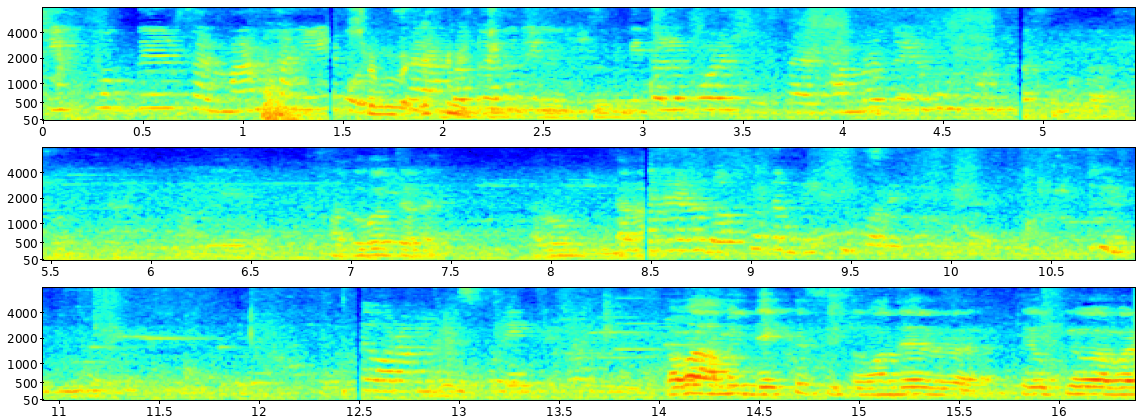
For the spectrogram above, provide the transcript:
শিক্ষকদের স্যার মানহানি আমরা তো এতদিন বিদ্যালয়ে পড়েছি স্যার আমরা তো এরকম সাধুবাদ দক্ষতা বৃদ্ধি করে বাবা, আমি দেখতেছি তোমাদের, কেউ কেউ আবার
